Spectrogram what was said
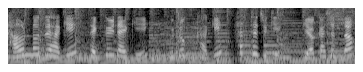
다운로드하기, 댓글 달기, 구독하기, 하트 주기. 기억하셨죠?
